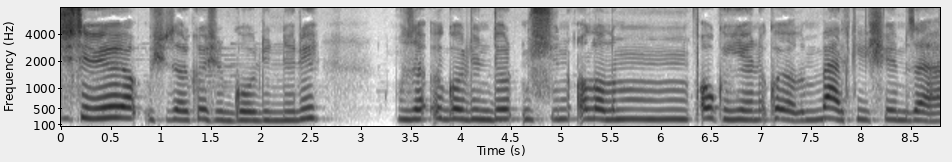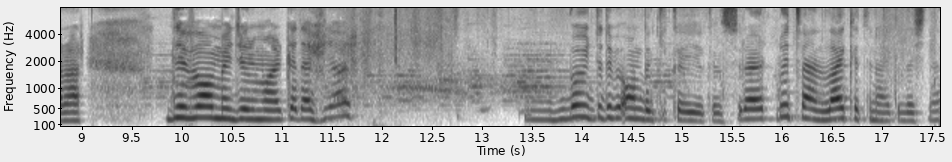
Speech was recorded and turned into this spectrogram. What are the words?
seviye yapmışız arkadaşlar Goblinleri. Uzaklı golün dörtmüşünü alalım. Okun yerine koyalım. Belki işimize yarar. Devam edelim arkadaşlar. Hmm, Bu videoda bir 10 dakikaya yakın sürer. Lütfen like atın arkadaşlar.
